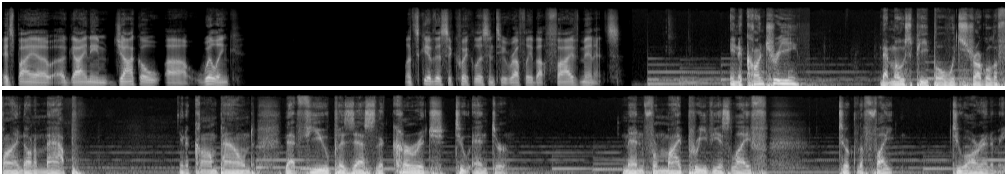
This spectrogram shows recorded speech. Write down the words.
it's by a, a guy named Jocko uh, Willink. Let's give this a quick listen to, roughly about five minutes. In a country that most people would struggle to find on a map, in a compound that few possess the courage to enter, men from my previous life took the fight to our enemy.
